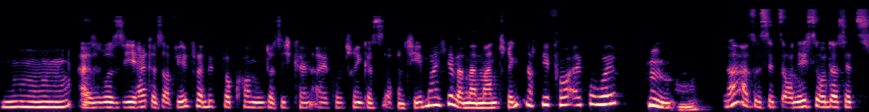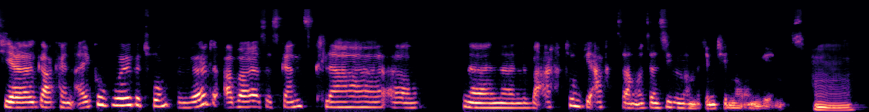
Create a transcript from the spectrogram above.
Hm, also sie hat das auf jeden Fall mitbekommen, dass ich keinen Alkohol trinke. Das ist auch ein Thema hier, weil mein Mann trinkt nach wie vor Alkohol. Hm. Mhm. Na, also es ist jetzt auch nicht so, dass jetzt hier gar kein Alkohol getrunken wird, aber es ist ganz klar äh, eine, eine, Beachtung, wie achtsam und sensibel man mit dem Thema umgehen muss. Mhm.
